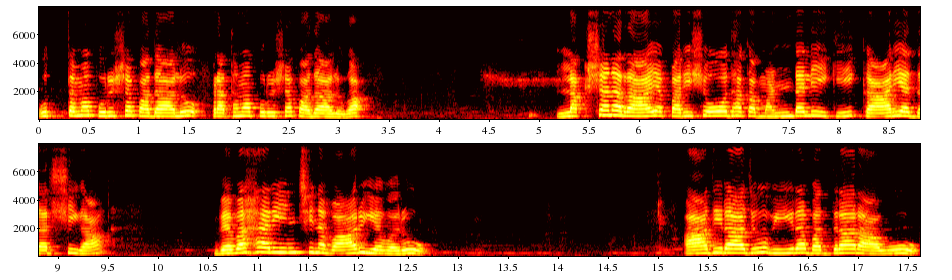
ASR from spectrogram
ఉత్తమ పురుష పదాలు ప్రథమ పురుష పదాలుగా. లక్షణ రాయ పరిశోధక మండలికి కార్యదర్శిగా వ్యవహరించిన వారు ఎవరు? ఆదిరాజు వీరభద్రారావు.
